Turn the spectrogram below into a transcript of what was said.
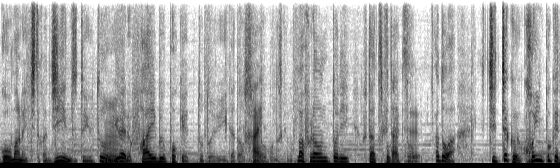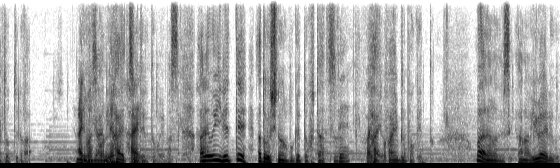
う501とかジーンズというと、いわゆる5ポケットという言い方をすると思うんですけど、まあ、フロントに2つポケット。あとはちっちゃくコインポケットっていうのがありますよね、はい、ついてると思います、あれを入れてあと後ろのポケット2つ。はい5ポケット。まあ、なのであのいわゆる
